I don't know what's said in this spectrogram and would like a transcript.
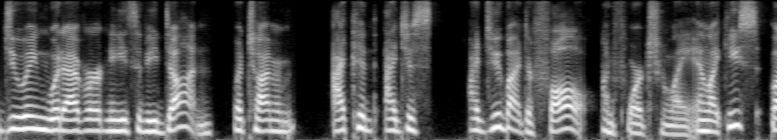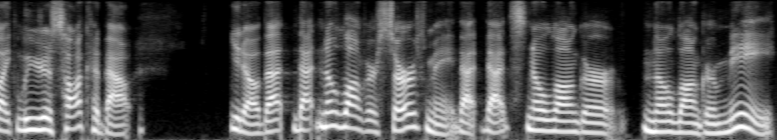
doing whatever needs to be done, which I'm, I could, I just I do by default, unfortunately. And like you, like we were just talking about, you know, that, that no longer serves me. That that's no longer, no longer me.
